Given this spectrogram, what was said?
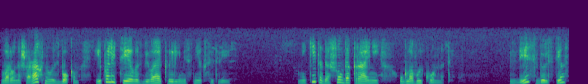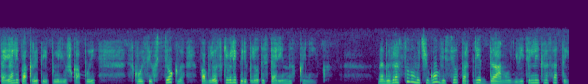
ворона шарахнулась боком и полетела, сбивая крыльями снег с ветвей. Никита дошел до крайней, угловой комнаты. Здесь вдоль стен стояли покрытые пылью шкапы, сквозь их стекла поблескивали переплеты старинных книг. Над изразцовым очагом висел портрет дамы удивительной красоты.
